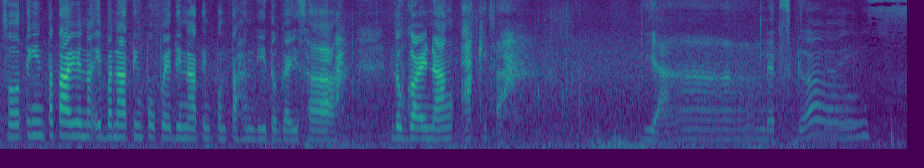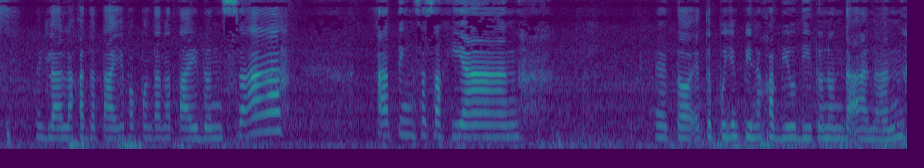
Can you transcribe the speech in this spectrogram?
So, tingin pa tayo ng iba nating po pwede natin puntahan dito guys sa lugar ng Akita. Yan. Let's go. Guys, naglalakad na tayo. Papunta na tayo doon sa ating sasakyan. Ito, ito po yung pinaka-view dito ng daanan.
